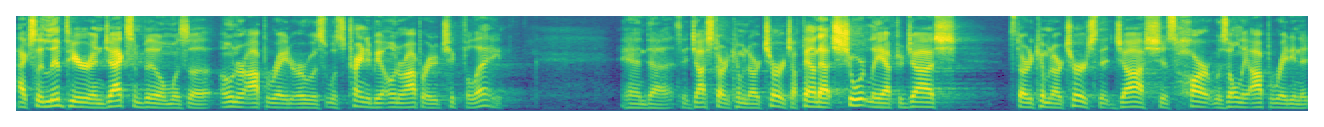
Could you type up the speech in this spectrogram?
actually lived here in Jacksonville and was a owner operator, or was, was trained to be an owner operator at Chick fil A. And uh, so Josh started coming to our church. I found out shortly after Josh started coming to our church that Josh's heart was only operating at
